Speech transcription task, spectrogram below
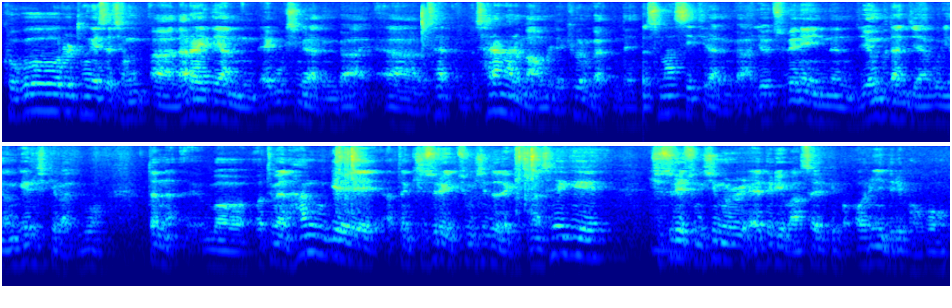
그거를 통해서 정, 아, 나라에 대한 애국심이라든가 아, 사, 사랑하는 마음을 이제 키우는 것 같은데 스마트시티라든가 이 주변에 있는 연구단지하고 연계를 시켜가지고 어떤 뭐 어쩌면 한국의 어떤 기술의 중심도 되겠지만 세계 기술의 중심을 애들이 와서 이렇게 뭐 어린이들이 보고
